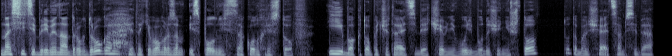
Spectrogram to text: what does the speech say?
Носите бремена друг друга и таким образом исполните закон Христов. Ибо кто почитает себя чем-нибудь, будучи ничто, тот обольщает сам себя.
